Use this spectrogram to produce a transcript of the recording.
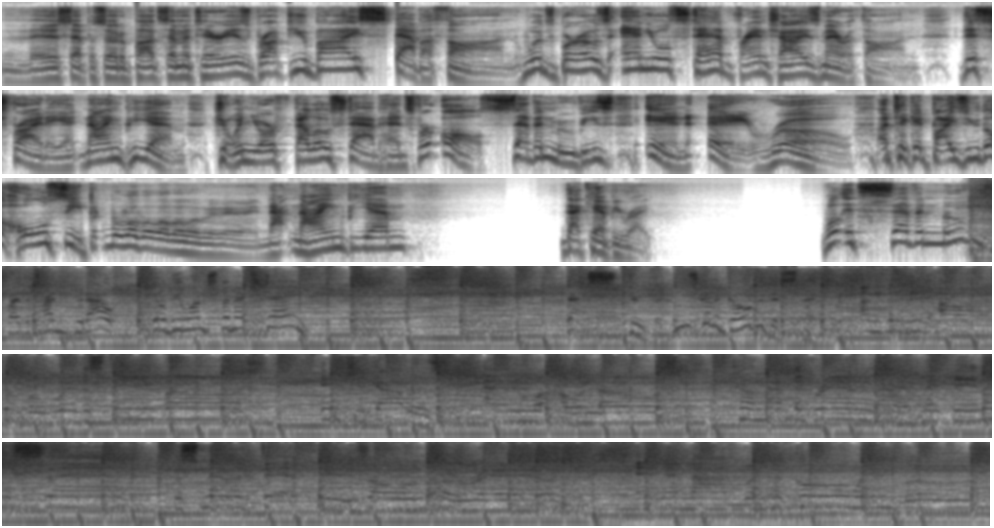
This episode of Pod Cemetery is brought to you by Stabathon, Woodsboro's annual stab franchise marathon. This Friday at 9 p.m., join your fellow stabheads for all seven movies in a row. A ticket buys you the whole seat, but whoa, whoa, whoa, whoa, whoa, whoa, whoa, wait, not 9 p.m.? That can't be right. Well, it's seven movies by the time you get out. It'll be lunch the next day. That's stupid. Who's gonna go to this thing? Under the October with the steamboats, ancient goblins and wallows come at the grand light making a sound. The smell of death is all around, and at night when the cold wind blows,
